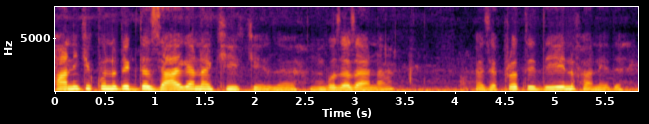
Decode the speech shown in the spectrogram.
পানি কি কোনো দিক দিয়ে জায়গা না কি কি বোঝা যায় না। যে প্রতিদিন পানি দেয়।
